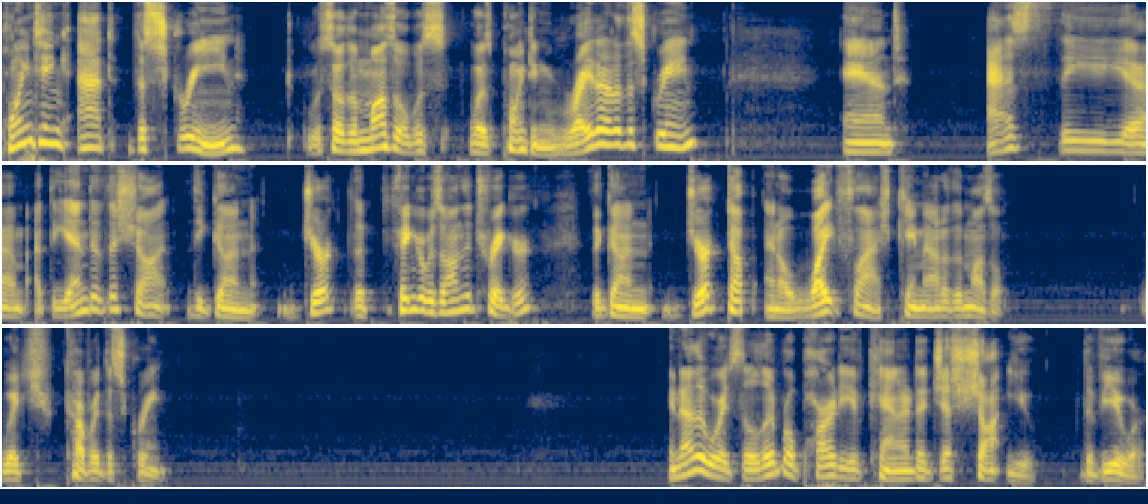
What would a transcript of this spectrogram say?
pointing at the screen. So the muzzle was, was pointing right out of the screen. And as the um, at the end of the shot, the gun jerked. The finger was on the trigger. The gun jerked up, and a white flash came out of the muzzle, which covered the screen. In other words, the Liberal Party of Canada just shot you, the viewer.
